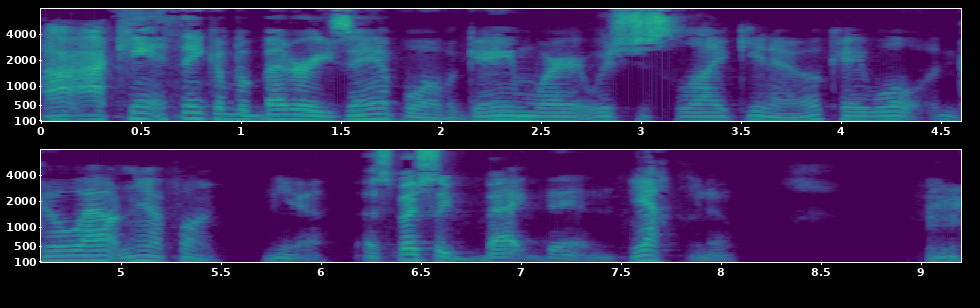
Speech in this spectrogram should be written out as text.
I, I can't think of a better example of a game where it was just like, you know, okay, well, go out and have fun. Yeah. Especially back then. Yeah. You know.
